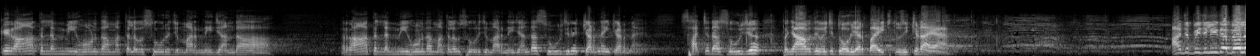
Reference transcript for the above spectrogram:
ਕਿ ਰਾਤ ਲੰਮੀ ਹੋਣ ਦਾ ਮਤਲਬ ਸੂਰਜ ਮਰ ਨਹੀਂ ਜਾਂਦਾ। ਰਾਤ ਲੰਮੀ ਹੋਣ ਦਾ ਮਤਲਬ ਸੂਰਜ ਮਰ ਨਹੀਂ ਜਾਂਦਾ, ਸੂਰਜ ਨੇ ਚੜਨਾ ਹੀ ਚੜਨਾ ਹੈ। ਸੱਚ ਦਾ ਸੂਰਜ ਪੰਜਾਬ ਦੇ ਵਿੱਚ 2022 ਚ ਤੁਸੀਂ ਚੜਾਇਆ ਅੱਜ ਬਿਜਲੀ ਦੇ ਬਿੱਲ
